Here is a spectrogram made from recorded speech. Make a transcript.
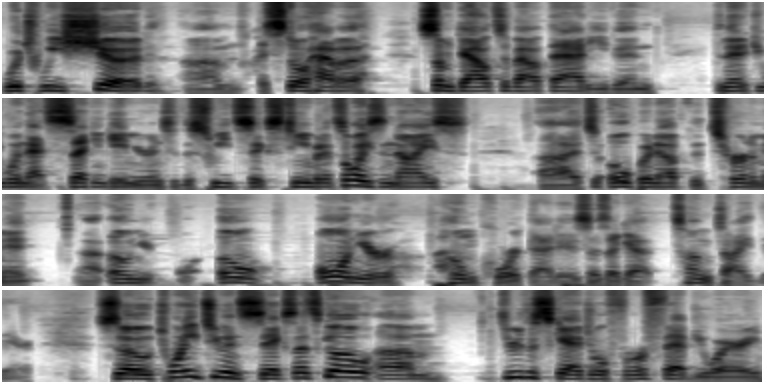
which we should. Um, I still have a some doubts about that even. And then if you win that second game, you're into the Sweet 16. But it's always nice uh, to open up the tournament uh, on your on, your home court. That is, as I got tongue tied there. So 22 and six. Let's go um, through the schedule for February.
